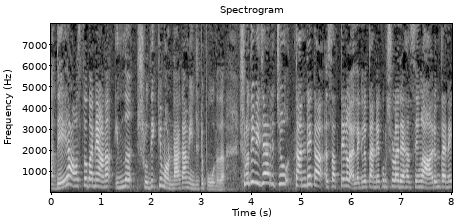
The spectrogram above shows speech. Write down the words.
അതേ അവസ്ഥ തന്നെയാണ് ഇന്ന് ശ്രുതിക്കും ഉണ്ടാകാൻ വേണ്ടിയിട്ട് പോകുന്നത്. ശ്രുതി വിചാരിച്ചു തന്റെ സത്യങ്ങൾ അല്ലെങ്കിൽ തന്നെ കുറിച്ചുള്ള രഹസ്യങ്ങൾ ആരും തന്നെ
